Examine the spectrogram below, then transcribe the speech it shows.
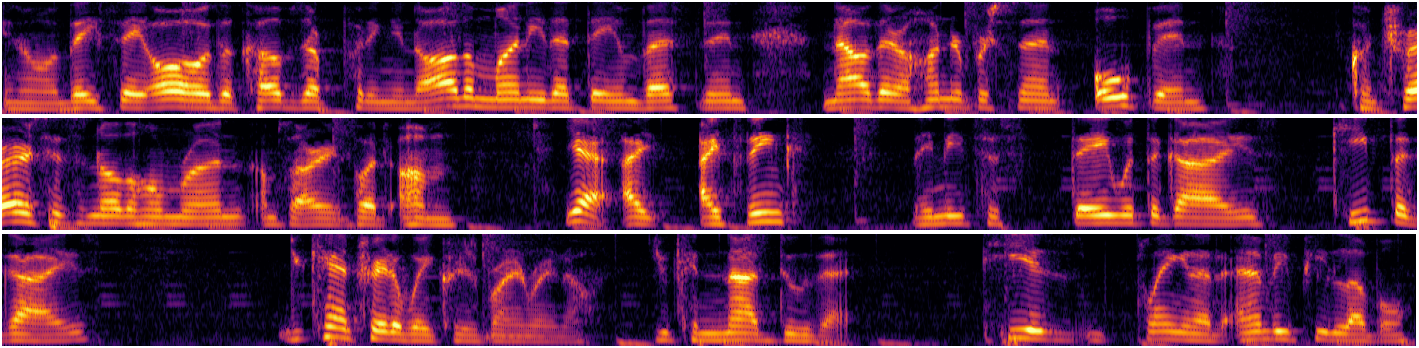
you know, they say, oh, the Cubs are putting in all the money that they invest in. Now they're 100% open. Contreras hits another home run. I'm sorry, but um, yeah, I I think they need to stay with the guys, keep the guys. You can't trade away Kris Bryant right now. You cannot do that. He is playing at an MVP level.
